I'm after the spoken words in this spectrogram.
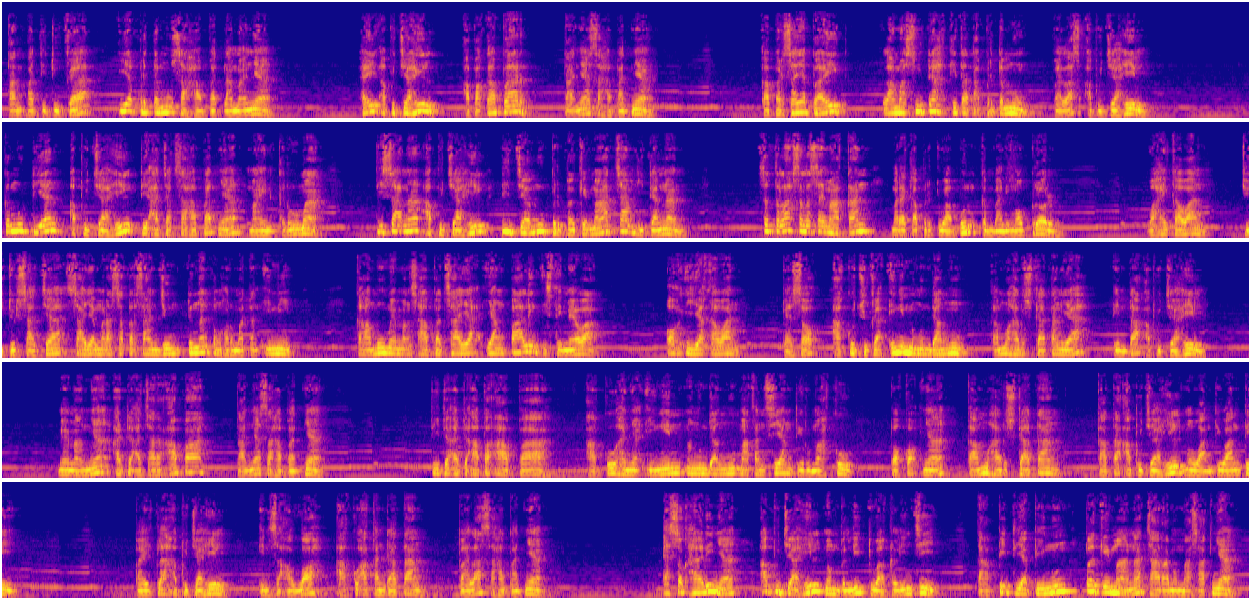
Tanpa diduga, ia bertemu sahabat namanya, Hei Abu Jahil, apa kabar? Tanya sahabatnya. Kabar saya baik, lama sudah kita tak bertemu, balas Abu Jahil. Kemudian Abu Jahil diajak sahabatnya main ke rumah. Di sana Abu Jahil dijamu berbagai macam hidangan. Setelah selesai makan, mereka berdua pun kembali ngobrol. Wahai kawan, Jujur saja, saya merasa tersanjung dengan penghormatan ini. Kamu memang sahabat saya yang paling istimewa. Oh iya, kawan, besok aku juga ingin mengundangmu. Kamu harus datang ya, pinta Abu Jahil. Memangnya ada acara apa? Tanya sahabatnya. Tidak ada apa-apa. Aku hanya ingin mengundangmu makan siang di rumahku. Pokoknya kamu harus datang kata Abu Jahil mewanti-wanti. Baiklah Abu Jahil, insya Allah aku akan datang, balas sahabatnya. Esok harinya Abu Jahil membeli dua kelinci, tapi dia bingung bagaimana cara memasaknya.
